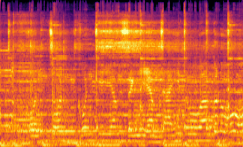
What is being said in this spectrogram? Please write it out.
งคนจนคนเทียมเสงี่ยมใจตัวกลัว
